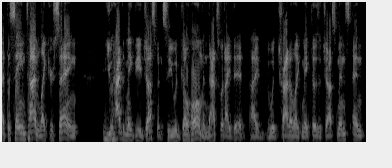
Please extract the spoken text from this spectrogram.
at the same time, like you're saying, you had to make the adjustments. So you would go home, and that's what I did. I would try to like make those adjustments, and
